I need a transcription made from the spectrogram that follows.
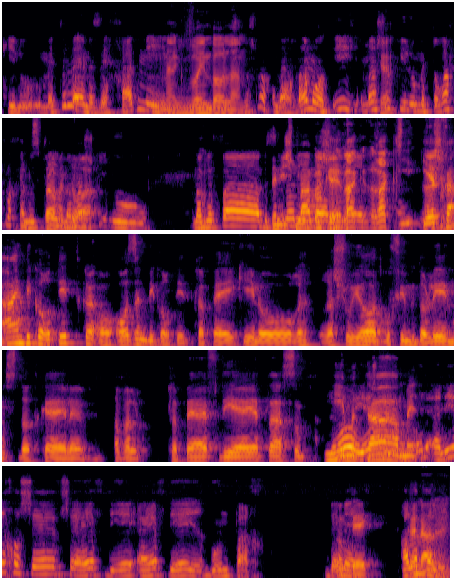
כאילו, מתו להם איזה אחד מ... מהגבוהים בעולם. 300 400 איש, משהו כן. כאילו מטורף לחלוטין, ממש כאילו... מגפה בסגנון... אוקיי, רק, רק... יש לך עין ביקורתית או אוזן ביקורתית כלפי כאילו רשויות, גופים גדולים, מוסדות כאלה, אבל כלפי ה-FDA אתה... לא, יש אתה... לי, אני חושב שה-FDA ארגון פח, באמת. אוקיי, כנ"ל.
